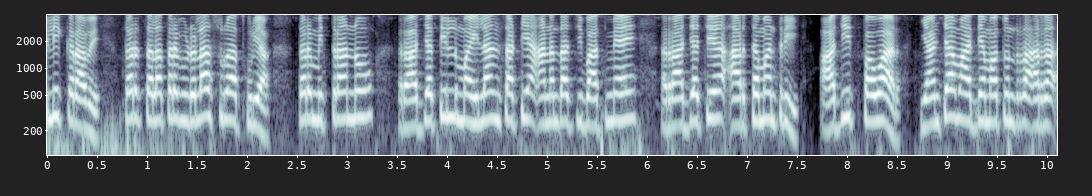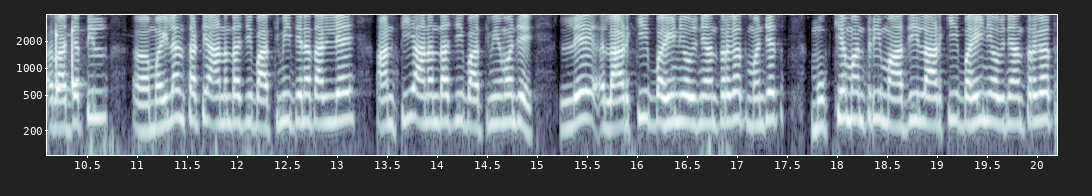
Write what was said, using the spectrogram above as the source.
क्लिक करावे. तर चला तर व्हिडिओला सुरुवात करूया. तर मित्रांनो राज्यातील महिलांसाठी आनंदाची बातमी आहे. राज्याचे अर्थमंत्री अजित पवार यांच्या माध्यमातून रा रा राज्यातील महिलांसाठी आनंदाची बातमी देण्यात आलेली आहे. आणि ती आनंदाची बातमी म्हणजे ले लाडकी बहीण योजनेअंतर्गत म्हणजेच मुख्यमंत्री माझी लाडकी बहीण योजनेअंतर्गत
